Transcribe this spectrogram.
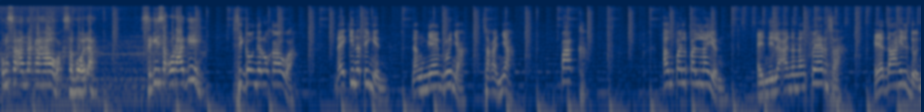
kung saan nakahawak sa bola. Sige Sakuragi! Sigaw ni Rokawa na ikinatingin ng miyembro niya sa kanya. Pak! Ang palpal na yun ay nilaanan ng pwersa kaya dahil dun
